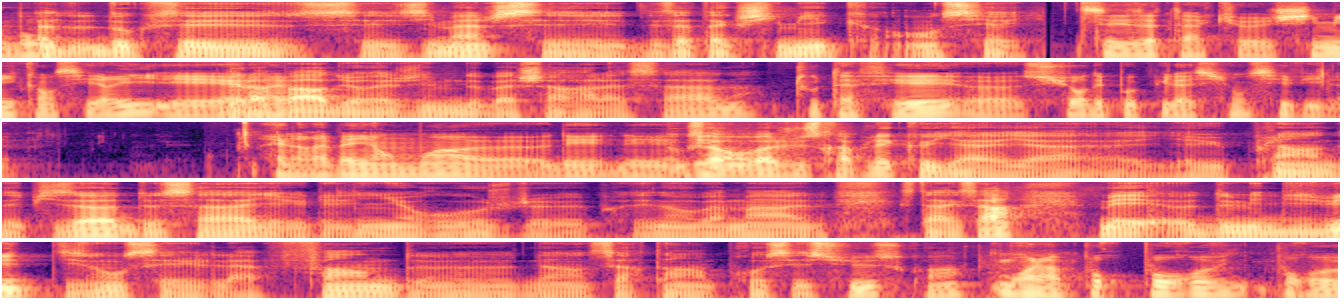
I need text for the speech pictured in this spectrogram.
bon. Ah, donc ces, ces images, c'est des attaques chimiques en Syrie. C'est des attaques chimiques en Syrie et de la part du régime de Bachar al-Assad. Tout à fait euh, sur des populations civiles. Elle réveille en moi euh, des, des, Donc ça, on va juste rappeler qu'il y, y, y a, eu plein d'épisodes de ça, il y a eu les lignes rouges du président Obama, etc. etc. mais euh, 2018, disons, c'est la fin d'un certain processus, quoi. Voilà, pour, pour, pour,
